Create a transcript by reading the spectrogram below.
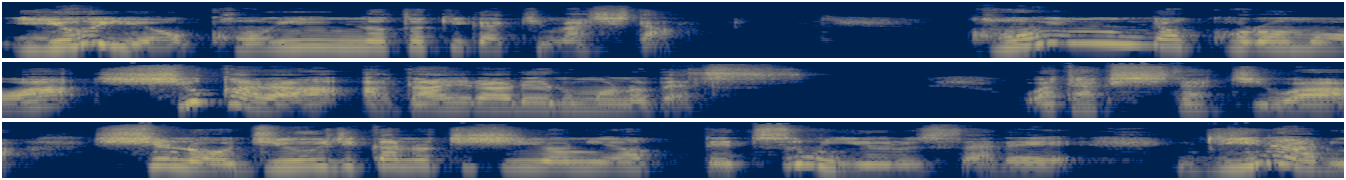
いよいよ婚姻の時が来ました。婚姻の衣は主から与えられるものです。私たちは主の十字架の血潮によって罪許され、義なる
